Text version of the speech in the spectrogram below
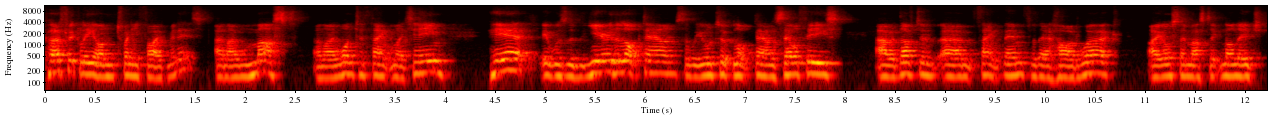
perfectly on 25 minutes, and I must, and I want to thank my team. Here, it was the year of the lockdown, so we all took lockdown selfies. I would love to um, thank them for their hard work. I also must acknowledge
